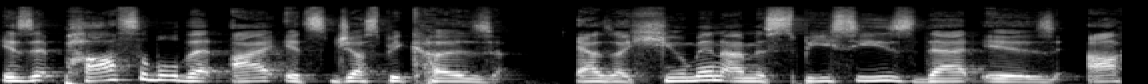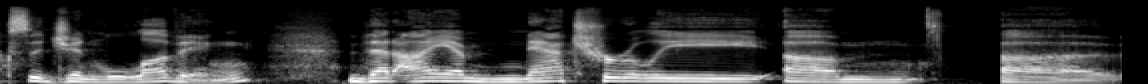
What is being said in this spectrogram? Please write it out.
Is it possible that I, it's just because as a human, I'm a species that is oxygen loving, that I am naturally, um, uh,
